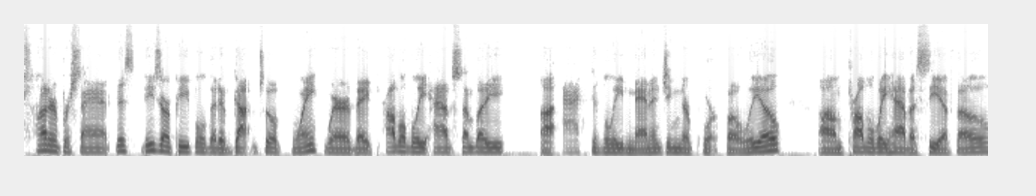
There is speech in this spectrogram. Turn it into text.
100%, this these are people that have gotten to a point where they probably have somebody uh, actively managing their portfolio, um, probably have a CFO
